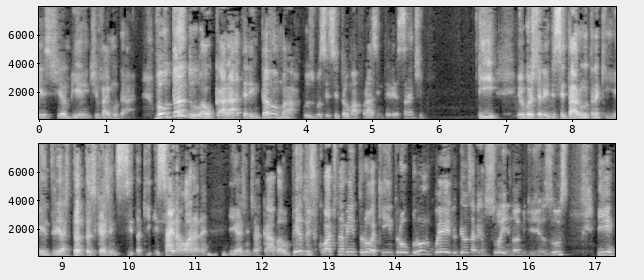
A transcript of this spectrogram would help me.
este ambiente vai mudar. Voltando ao caráter, então, Marcos, você citou uma frase interessante e eu gostaria de citar outra aqui. Entre as tantas que a gente cita aqui, que sai na hora, né? E a gente acaba. O Pedro Scott também entrou aqui, entrou o Bruno Coelho, Deus abençoe, em nome de Jesus. E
